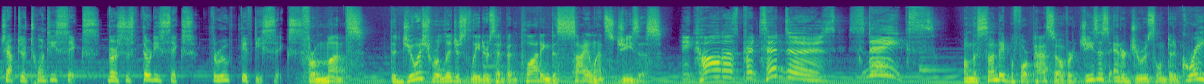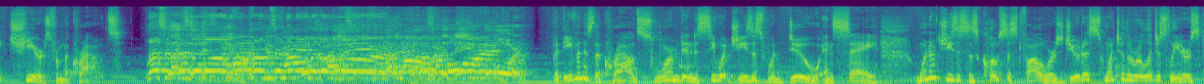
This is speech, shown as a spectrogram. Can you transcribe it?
chapter 26, verses 36 through 56. For months, the Jewish religious leaders had been plotting to silence Jesus. He called us pretenders, snakes. On the Sunday before Passover, Jesus entered Jerusalem to great cheers from the crowds. Blessed, is the one who comes in the name of the Lord. But even as the crowd swarmed in to see what Jesus would do and say, one of Jesus' closest followers, Judas, went to the religious leaders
